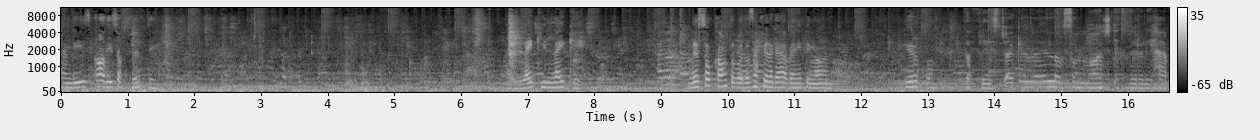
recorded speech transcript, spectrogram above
And these, oh, these are 50. Likey, likey. They're so comfortable. It doesn't feel like I have anything on. Beautiful. The fleece jacket that I love so much, it's literally half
